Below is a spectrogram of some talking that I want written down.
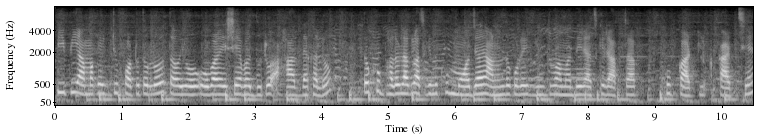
পিপি আমাকে একটু ফটো তোলো। তো ওই ও- ওবার এসে আবার দুটো হাত দেখাল। তো খুব ভালো লাগল, আজকে কিন্তু খুব মজায় আনন্দ করে কিন্তু আমাদের আজকে রাতটা খুব কাট কাটছে।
